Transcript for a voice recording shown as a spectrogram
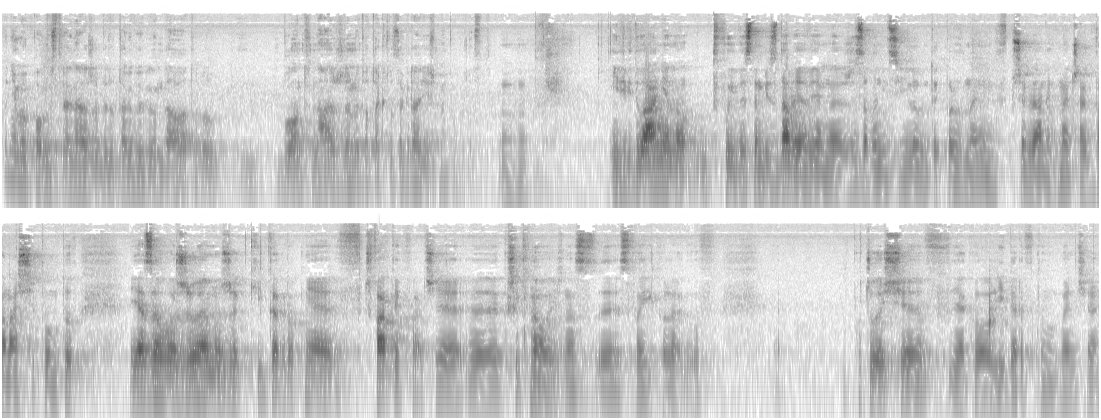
to nie był pomysł trenera, żeby to tak wyglądało, to był błąd nasz, że my to tak rozegraliśmy po prostu. Mhm. Indywidualnie no, Twój występ jest dobry. Ja wiem, że zawodnicy nie lubią tych porównań w przegranych meczach. 12 punktów. Ja zauważyłem, że kilkakrotnie w czwartej kwarcie e, krzyknąłeś na e, swoich kolegów. Poczułeś się jako lider w tym momencie?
